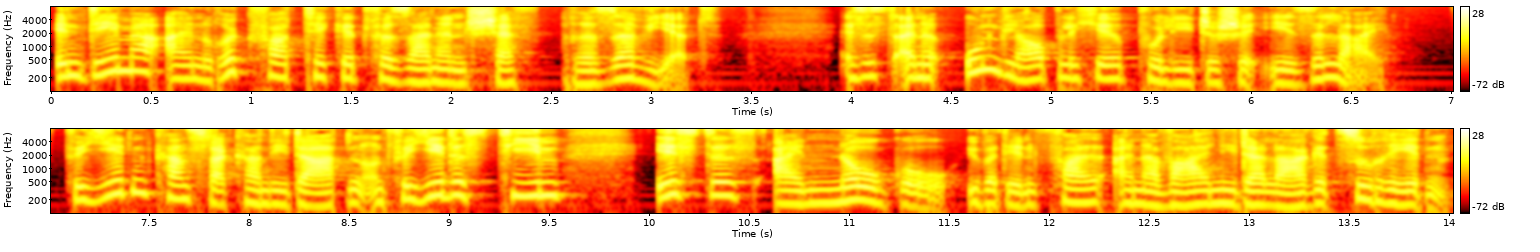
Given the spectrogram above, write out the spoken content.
indem er ein Rückfahrtticket für seinen Chef reserviert. Es ist eine unglaubliche politische Eselei. Für jeden Kanzlerkandidaten und für jedes Team ist es ein No-Go, über den Fall einer Wahlniederlage zu reden.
